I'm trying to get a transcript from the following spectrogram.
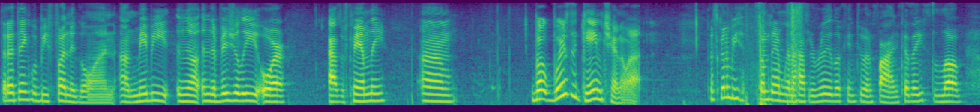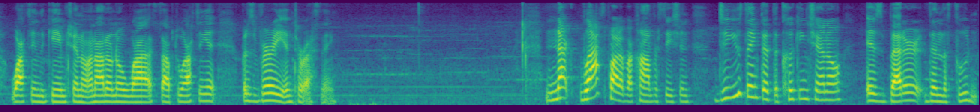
that I think would be fun to go on. Um, maybe you know, individually or as a family. Um, but where's the game channel at? That's gonna be something I'm gonna have to really look into and find because I used to love watching the game channel and I don't know why I stopped watching it, but it's very interesting. Next, last part of our conversation. Do you think that the cooking channel is better than the food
